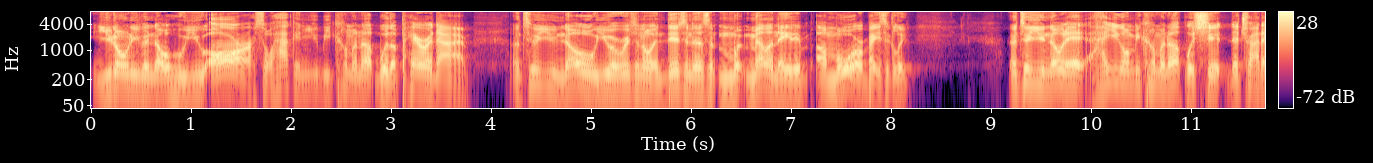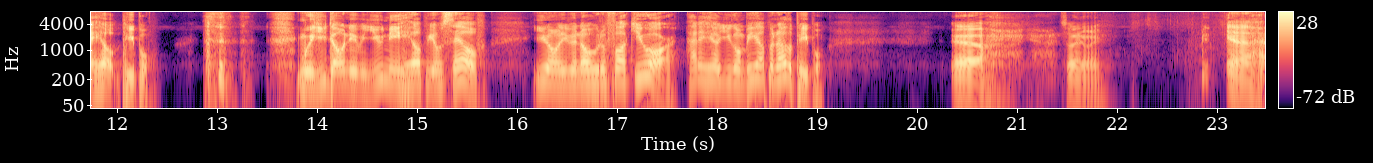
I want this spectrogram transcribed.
You don't even know who you are. So how can you be coming up with a paradigm until you know you original indigenous melanated uh, more basically? Until you know that, how you gonna be coming up with shit that try to help people? when you don't even you need help yourself. You don't even know who the fuck you are. How the hell you gonna be helping other people? Yeah. So anyway. Yeah.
